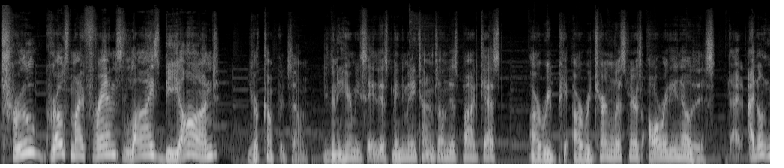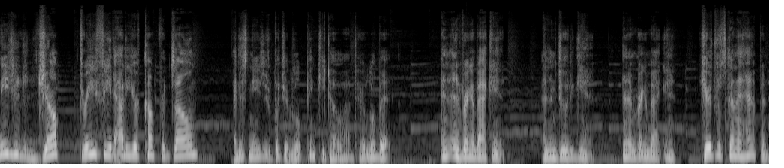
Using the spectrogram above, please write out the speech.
True growth, my friends, lies beyond your comfort zone. You're going to hear me say this many, many times on this podcast. Our, re- our return listeners already know this. I, I don't need you to jump three feet out of your comfort zone. I just need you to put your little pinky toe out there a little bit and then bring it back in and then do it again and then bring it back in. Here's what's going to happen.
